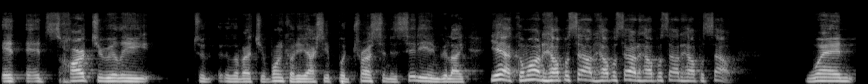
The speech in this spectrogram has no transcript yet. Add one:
it it's hard to really to go back to your point, Cody, you actually put trust in the city and be like, yeah, come on, help us out, help us out, help us out, help us out. When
